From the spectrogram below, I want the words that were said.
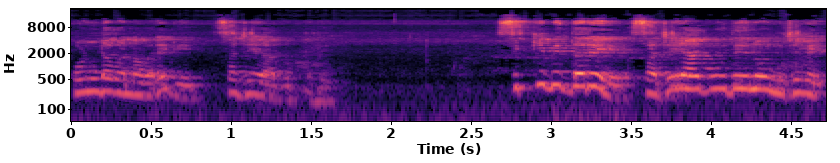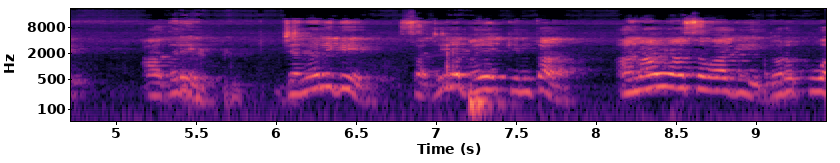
ಕೊಂಡವನವರೆಗೆ ಸಜೆಯಾಗುತ್ತದೆ. ಸಿಕ್ಕಿಬಿದ್ದರೆ ಸಜೆಯಾಗುವುದೇನೋ ನಿಜವೇ. ಆದರೆ ಜನರಿಗೆ ಸಜೆಯ ಭಯಕ್ಕಿಂತ ಅನಾಯಾಸವಾಗಿ ದೊರಕುವ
